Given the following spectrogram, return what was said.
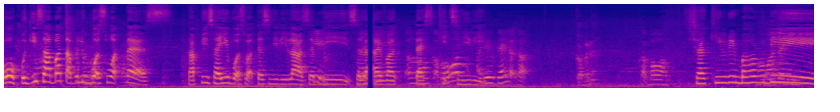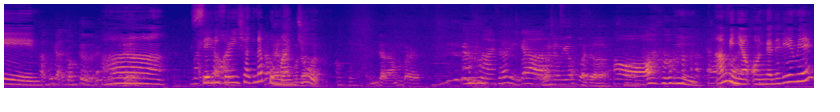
Oh, pergi Sabah tak perlu buat swab test. Tapi saya buat swab test sendirilah. Saya Eh, beli saliva uh, test kat kit bawah sendiri. Ada dialog tak? Kat mana? Kat bawah. Syakirin Baharudin. Kat budak tu. Ha. Sally. Farisha kenapa Dah maju? dah. Okey. Dah lambat. Ah, sorry dah. Warna merah apa dah? Oh. Hmm. Amin yang on kan tadi Amin?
